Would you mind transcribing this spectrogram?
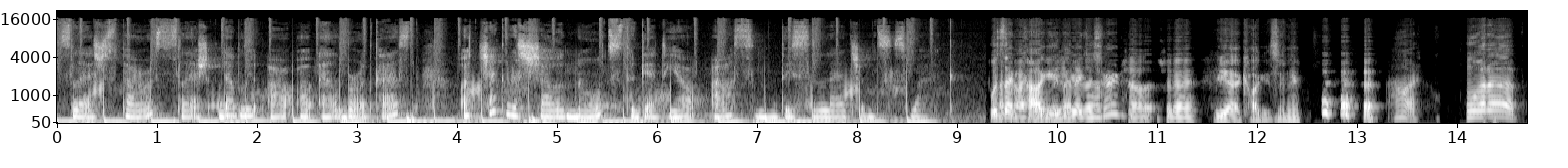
slash stars slash WROL broadcast or check the show notes to get your awesome This Legends swag. Was that probably Kage that I just heard? Should, should I? yeah, Kage's in here. Hi. What up?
